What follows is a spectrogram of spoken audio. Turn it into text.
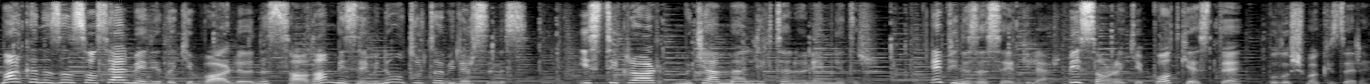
markanızın sosyal medyadaki varlığını sağlam bir zemine oturtabilirsiniz. İstikrar mükemmellikten önemlidir. Hepinize sevgiler. Bir sonraki podcast'te buluşmak üzere.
